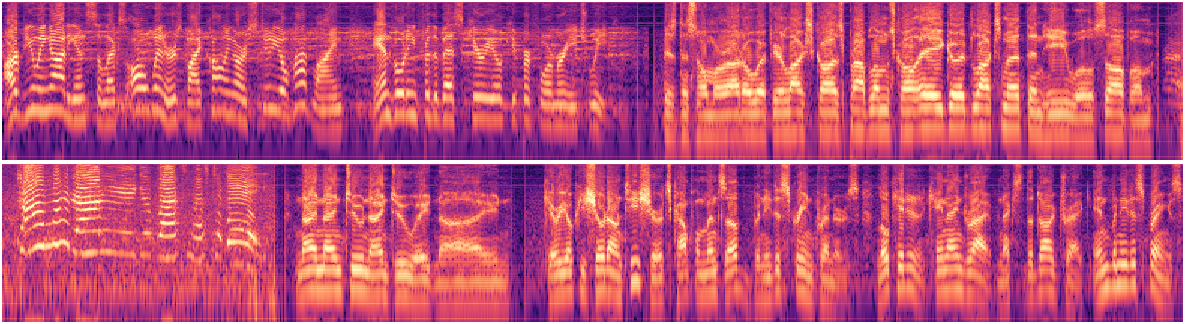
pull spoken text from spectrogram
Our viewing audience selects all winners by calling our studio hotline and voting for the best karaoke performer each week. Business, home, or auto, if your locks cause problems, call a good locksmith and he will solve them. Come down here, blacksmith today. 992-9289. Karaoke Showdown t-shirts compliments of Bonita Screen Printers, located at K9 Drive next to the dog track in Bonita Springs,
